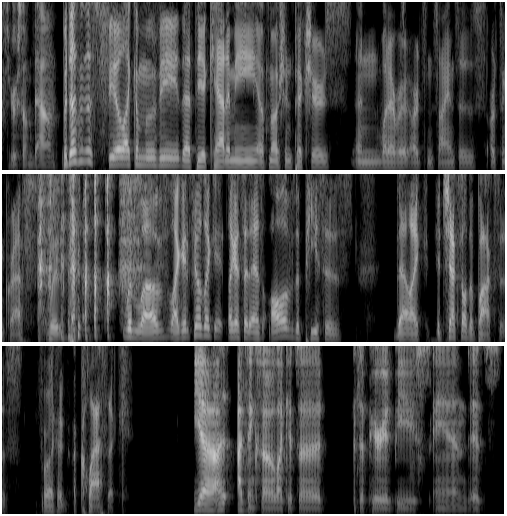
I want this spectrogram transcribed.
threw some down. But doesn't Um, this feel like a movie that the Academy of Motion Pictures and whatever arts and sciences, arts and crafts would would love? Like it feels like it like I said, it has all of the pieces that like it checks all the boxes for like a, a classic. Yeah, I, I think so. Like it's a it's a period piece and it's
